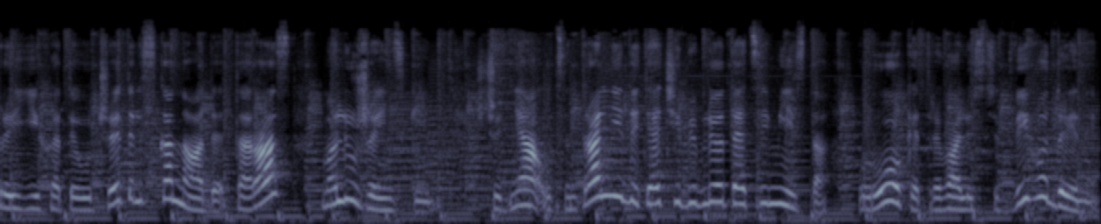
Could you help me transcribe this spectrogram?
приїхати учитель з Канади Тарас Малюжинський. Щодня у центральній дитячій бібліотеці міста уроки тривалістю 2 години.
